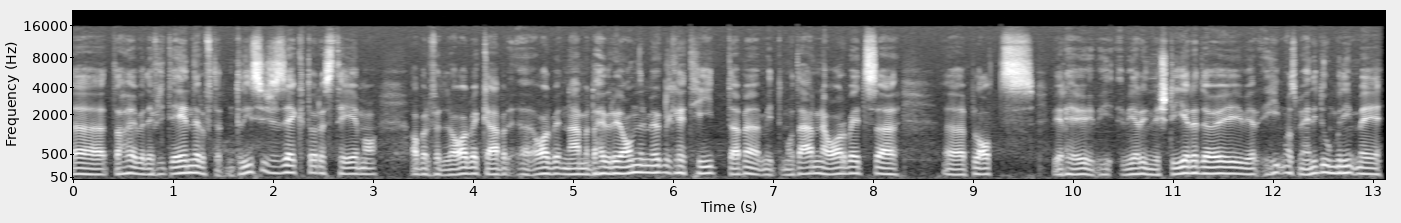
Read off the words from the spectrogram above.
Äh, da haben wir vielleicht eher auf dem touristischen Sektor ein Thema. Aber für den Arbeitgeber, äh, Arbeitnehmer da haben wir eine andere Möglichkeit heute, eben mit modernen Arbeitsplätzen. Äh. Wir, wir investieren da. Heute muss man nicht unbedingt mehr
